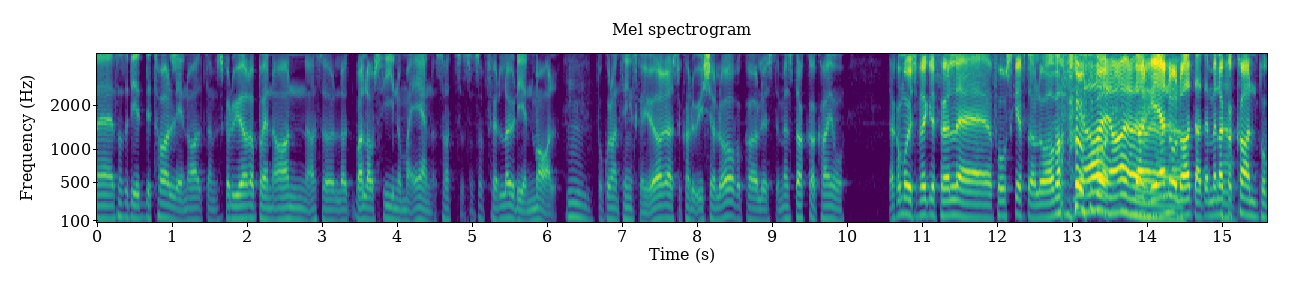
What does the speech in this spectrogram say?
eh, Sånn som de detaljene og alt sånt. Skal du gjøre på en annen altså, la, Bare la oss si nummer én og sats, sånn, så følger jo de en mal Mm. for hvordan ting skal gjøres, og hva du ikke har lov, og hva du har lyst til. Mens dere kan jo dere må jo selvfølgelig følge forskrifter og lover for, Ja, ja, ja, så ja, ja. renhold og alt dette, men dere Ja. kan på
